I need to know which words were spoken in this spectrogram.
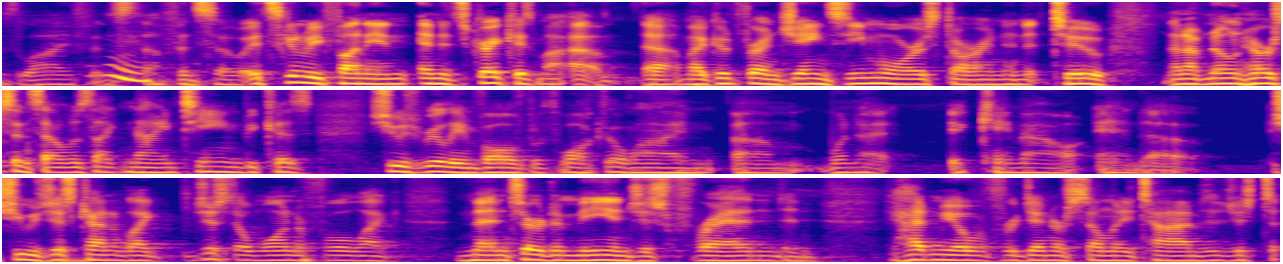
His life and stuff. And so it's going to be funny. And, and it's great because my, um, uh, my good friend Jane Seymour is starring in it too. And I've known her since I was like 19 because she was really involved with Walk the Line um, when I, it came out. And uh, she was just kind of like, just a wonderful like mentor to me and just friend and had me over for dinner so many times and just t-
